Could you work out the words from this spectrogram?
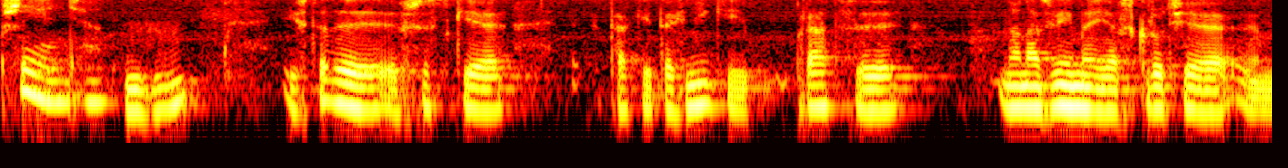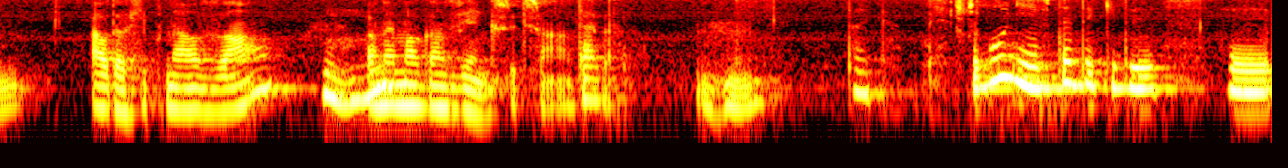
Przyjęcia. Mhm. I wtedy wszystkie takie techniki pracy, no nazwijmy je w skrócie autohipnozą, Mhm. one mogą zwiększyć szanse. Tak. Mhm. Tak. Szczególnie wtedy, kiedy y,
